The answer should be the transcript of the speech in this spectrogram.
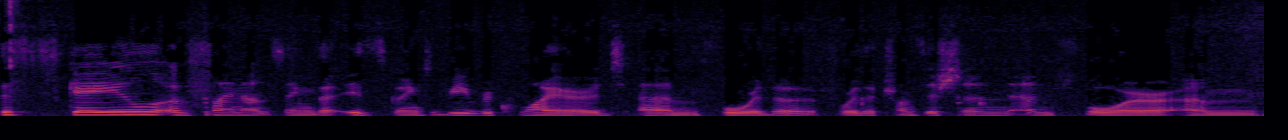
the scale of financing that is going to be required um, for the for the transition and for um,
